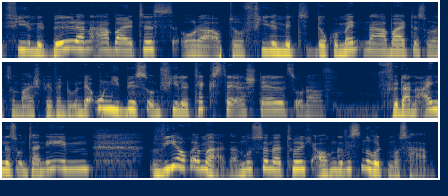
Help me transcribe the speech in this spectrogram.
viel mit Bildern arbeitest oder ob du viel mit Dokumenten arbeitest oder zum Beispiel, wenn du in der Uni bist und viele Texte erstellst oder für dein eigenes Unternehmen, wie auch immer, dann musst du natürlich auch einen gewissen Rhythmus haben.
